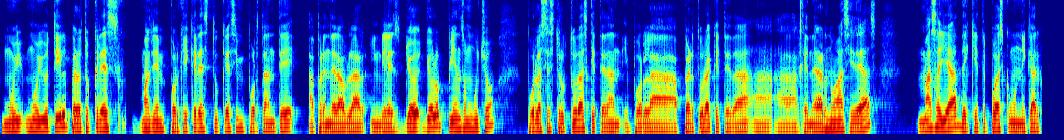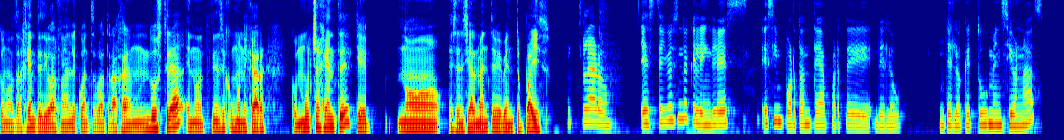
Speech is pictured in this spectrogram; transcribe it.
muy, muy útil, pero tú crees, más bien, ¿por qué crees tú que es importante aprender a hablar inglés? Yo, yo lo pienso mucho por las estructuras que te dan y por la apertura que te da a, a generar nuevas ideas, más allá de que te puedas comunicar con otra gente. Digo, al final de cuentas vas a trabajar en una industria en donde tienes que comunicar con mucha gente que no esencialmente vive en tu país. Claro, este, yo siento que el inglés es importante aparte de lo, de lo que tú mencionas,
